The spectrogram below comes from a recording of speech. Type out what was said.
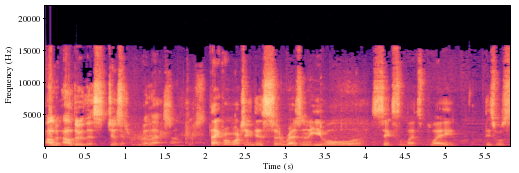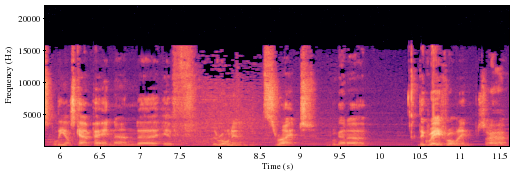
I'll, I'll do this. Just yeah. relax. Yeah, just... Thanks for watching this uh, Resident Evil Six Let's Play. This was Leon's campaign, and uh, if the Ronin's right, we're gonna the Great Ronin, sorry. Uh-huh.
